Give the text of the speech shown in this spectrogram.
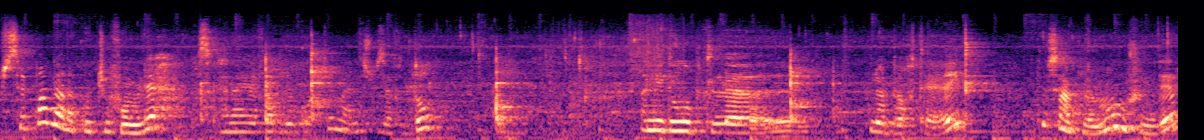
je sais pas لا راكم تشوفوا مليح parce que هنايا فهاد le côté ما عنديش بزاف الضوء. راني ذوبت le beurre تاعي tout simplement واش ندير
